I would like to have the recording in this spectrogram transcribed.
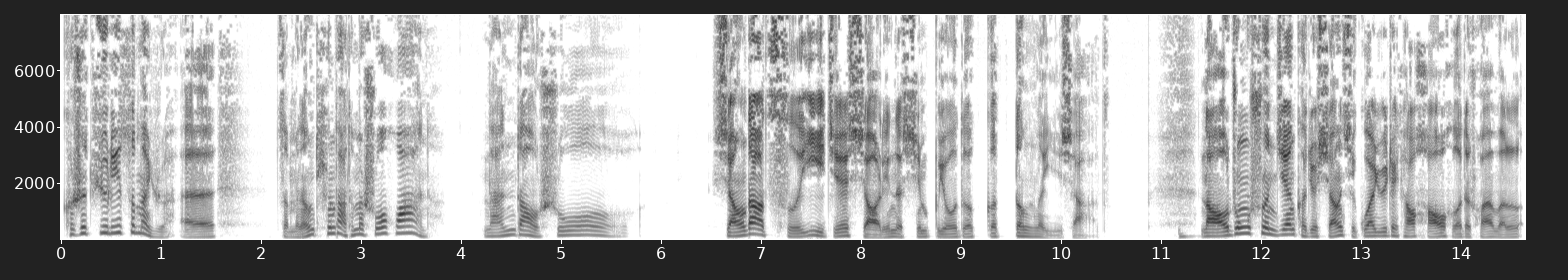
可是距离这么远，怎么能听到他们说话呢？难道说……想到此一节，小林的心不由得咯噔了一下子。脑中瞬间可就想起关于这条濠河的传闻了，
